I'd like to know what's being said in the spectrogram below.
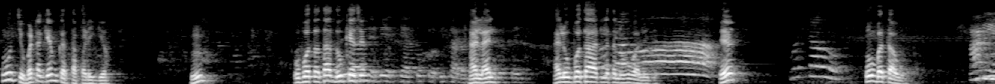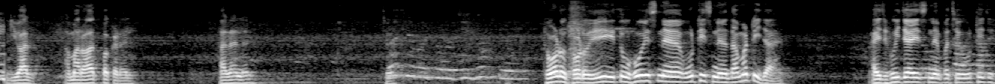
શું થયું? બટા કેમ કરતા પડી ગયો? હમ? ઊભો તો થા દુખે છે? હાલ હાલ. હાલ ઊભો થા એટલે તને હુવા લીધે હે? હું બતાવું? ગયો હાલ. અમારો હાથ પકડેલ હાલ હાલ. થોડું થોડું એ તું હોઈશ ને ઉઠીશ ને ત્યાં મટી જાય. આજ હોઈ જઈશ ને પછી ઉઠી જઈ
